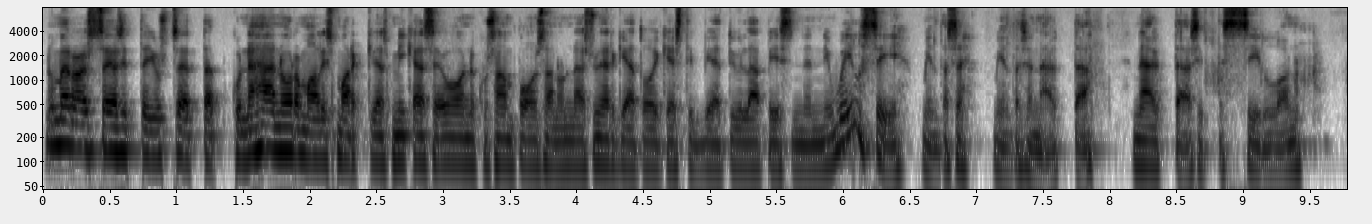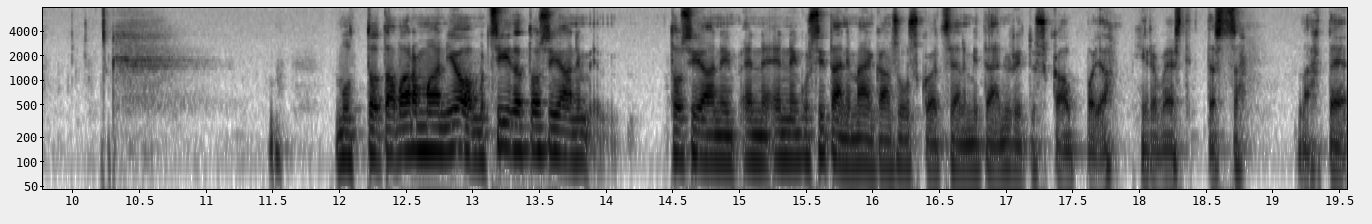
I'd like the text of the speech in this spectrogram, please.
numeroissa ja sitten just se, että kun nähdään normaalissa markkinassa, mikä se on, kun Sampo on saanut nämä synergiat oikeasti vietyä läpi sinne, niin we'll see, miltä se, miltä se näyttää, näyttää sitten silloin. Mutta tota varmaan joo, mutta siitä tosiaan, niin, tosiaan niin ennen, ennen kuin sitä, niin mä en kanssa usko, että siellä mitään yrityskauppoja hirveästi tässä lähtee,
